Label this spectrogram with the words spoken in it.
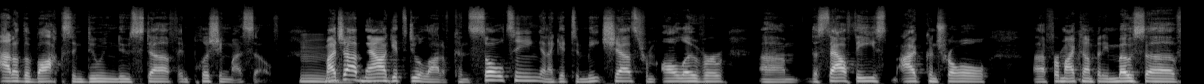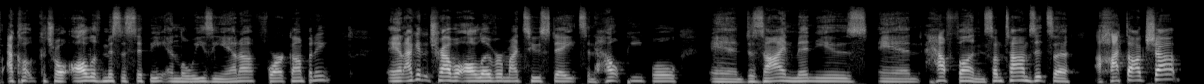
out of the box and doing new stuff and pushing myself my Hmm. job now, I get to do a lot of consulting and I get to meet chefs from all over um, the Southeast. I control uh, for my company most of, I co- control all of Mississippi and Louisiana for our company. And I get to travel all over my two states and help people and design menus and have fun. And sometimes it's a, a hot dog shop.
